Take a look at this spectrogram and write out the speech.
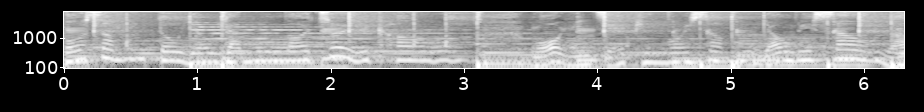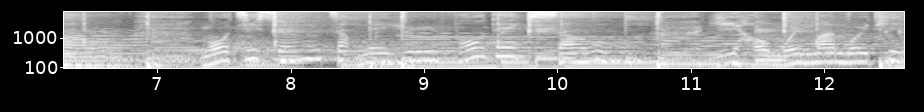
火心都有人来追求，我愿这片爱心有你收留。我只想执你如火的手，以后每晚每天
